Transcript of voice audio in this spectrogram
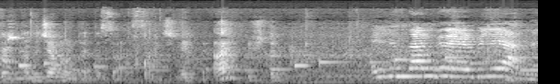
dur alacağım oradan da sonrasını. Bekle. Ay düştüm. Elinden görebilir anne.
